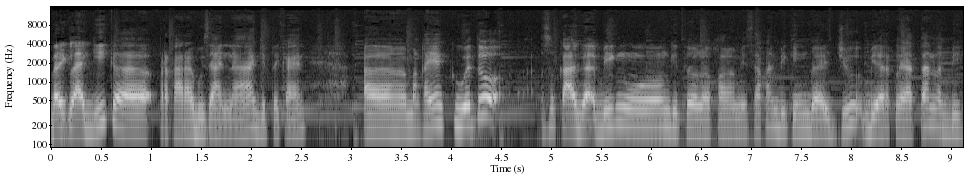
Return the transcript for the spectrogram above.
Balik lagi ke perkara busana gitu kan. Uh, makanya gue tuh suka agak bingung gitu loh kalau misalkan bikin baju biar kelihatan lebih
